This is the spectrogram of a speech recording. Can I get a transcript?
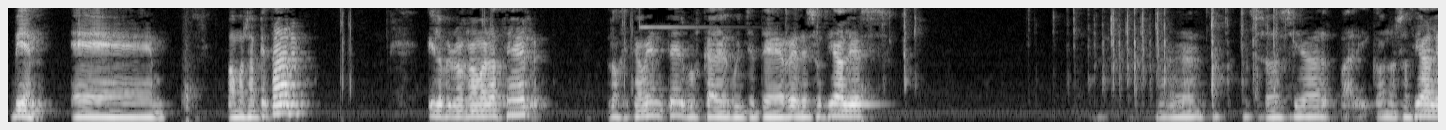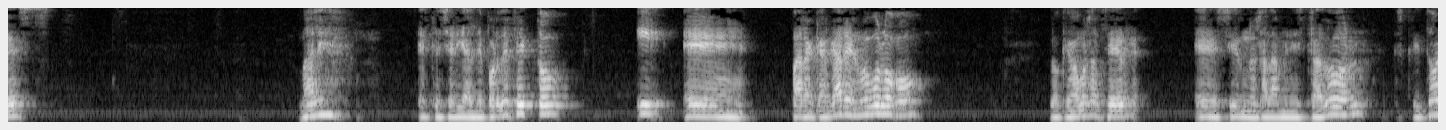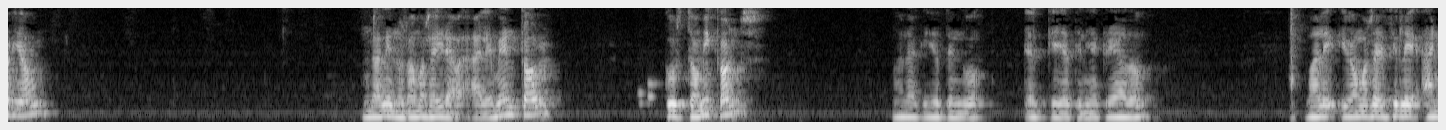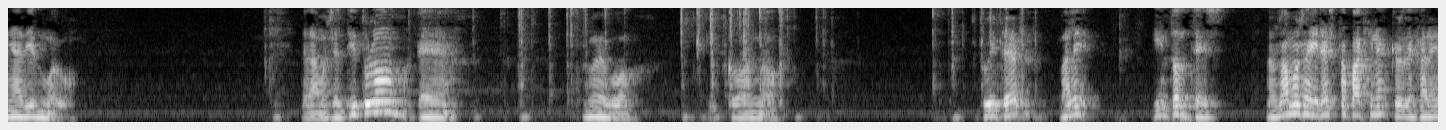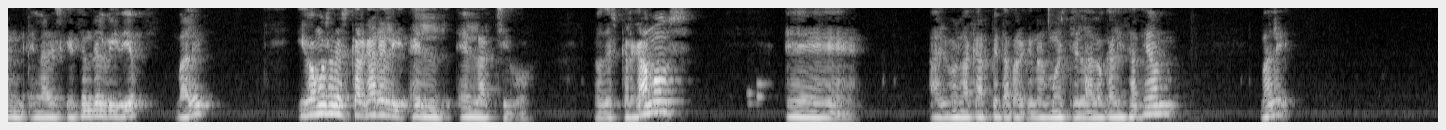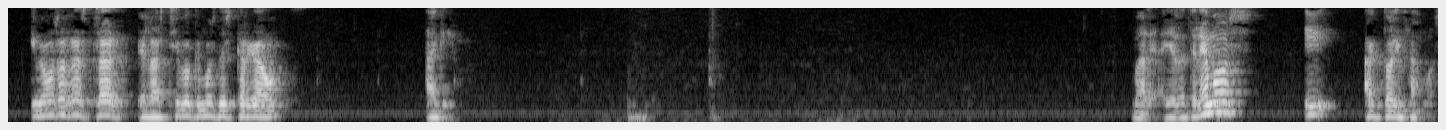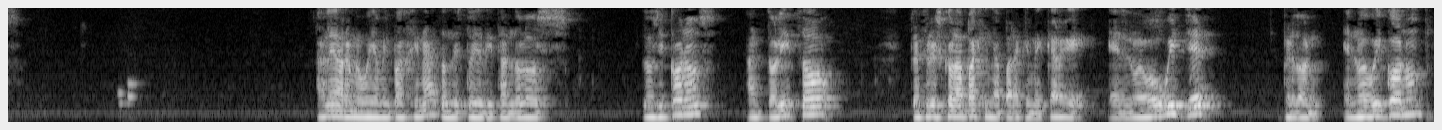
Bien, eh, vamos a empezar. Y lo primero que vamos a hacer, lógicamente, es buscar el widget de redes sociales. Social, vale, iconos sociales. Vale, este sería el de por defecto. Y eh, para cargar el nuevo logo, lo que vamos a hacer es irnos al administrador, escritorio, ¿vale? Nos vamos a ir a, Elementor, Custom Icons, ¿vale? Aquí yo tengo el que ya tenía creado, ¿vale? Y vamos a decirle añadir nuevo. Le damos el título, eh, nuevo icono Twitter, ¿vale? Y entonces, nos vamos a ir a esta página que os dejaré en, la descripción del vídeo, ¿vale? Y vamos a descargar el, archivo. Lo descargamos, eh, abrimos la carpeta para que nos muestre la localización, ¿vale? Y vamos a arrastrar el archivo que hemos descargado aquí. Vale, ahí lo tenemos y actualizamos. ahora me voy a mi página donde estoy editando los, los iconos, actualizo, refresco la página para que me cargue el nuevo widget, perdón, el nuevo icono.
